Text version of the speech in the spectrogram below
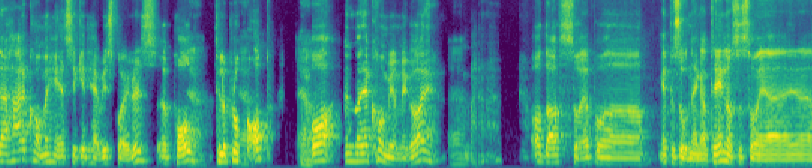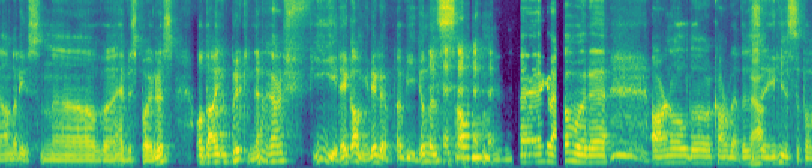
Det her kommer helt sikkert heavy spoilers, Paul, Ja. til å plukke Ja. opp. Ja. Og når jeg kom hjem i går, Ja. Og da så jeg på episoden en gang til, og så så jeg eh, analysen av eh, Heavy Spoilers. Og da brukte jeg jeg fire ganger i løpet av videoen den samme greia hvor eh, Arnold og Carl Weathers Ja. hilser på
